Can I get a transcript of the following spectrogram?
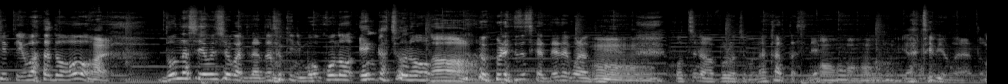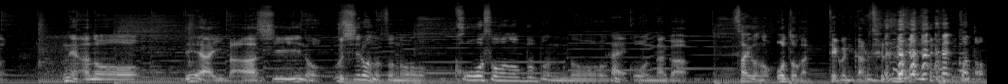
橋」っていうワードをはい。どんな CM にしようかってなった時にもうこの演歌調のああ フレーズしか出てこなくて、うんうんこっちのアプローチもなかったしね、うんうんうん。やってみようかなと。ねあのー出会い橋の後ろのその構想の部分の、はい。こうなんか最後の音がテクニカルですね。こと。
